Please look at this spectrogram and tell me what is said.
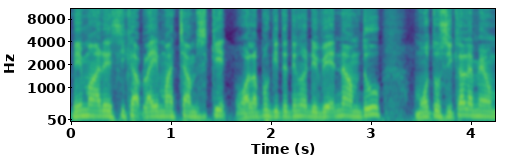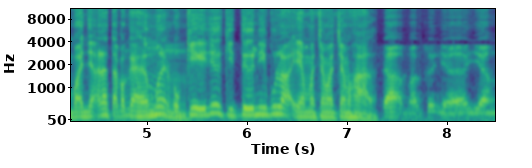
memang ada sikap lain macam sikit. Walaupun kita tengok di Vietnam tu motosikal yang memang banyak dah tak pakai helmet hmm. okey je. Kita ni pula yang macam-macam hal. Tak maksudnya yang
